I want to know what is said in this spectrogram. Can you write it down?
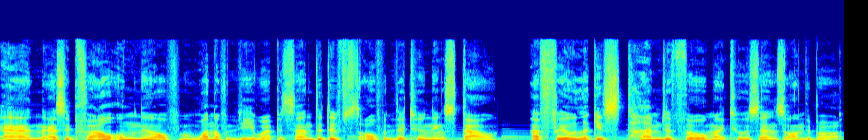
and as a proud owner of one of the representatives of the tuning style, I feel like it's time to throw my two cents on the board.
